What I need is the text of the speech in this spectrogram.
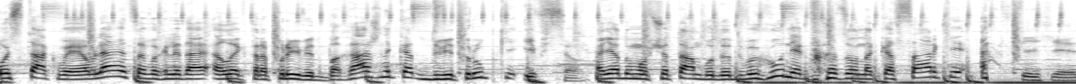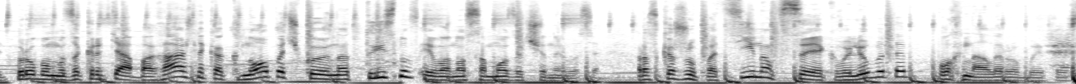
Ось так виявляється, виглядає електропривід багажника, дві трубки і все. А я думав, що там буде двигун, як в газонокасарки. Офігеть. Робимо закриття багажника кнопочкою, натиснув і воно само зачинилося. Розкажу по цінам, все як ви любите, погнали робити.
